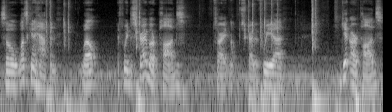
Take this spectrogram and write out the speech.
So what's going to happen? Well, if we describe our pods, sorry, not describe it, if we uh, get our pods,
